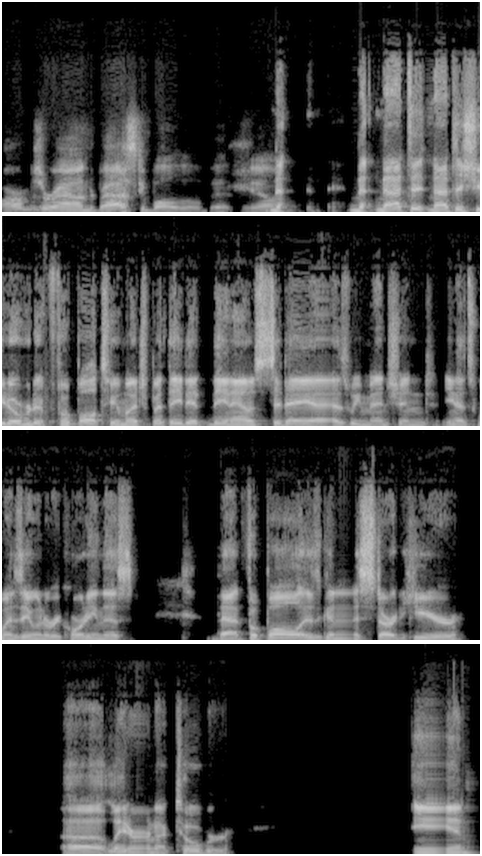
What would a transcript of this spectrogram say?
arms around the basketball a little bit. You know, not, not to not to shoot over to football too much, but they did they announced today, as we mentioned. You know, it's Wednesday when we're recording this, that football is going to start here uh, later in October, and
